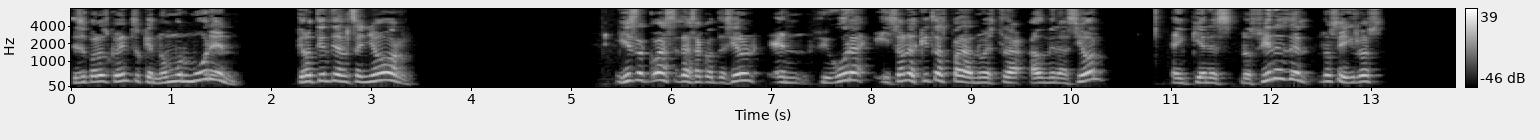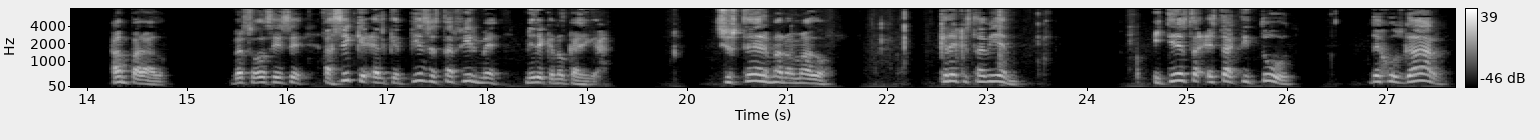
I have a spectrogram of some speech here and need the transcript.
Dice para los Corintios que no murmuren, que no tienten al Señor. Y esas cosas les acontecieron en figura y son escritas para nuestra admiración en quienes los fines de los siglos han parado. Verso 12 dice, así que el que piensa estar firme, mire que no caiga. Si usted, hermano amado, cree que está bien y tiene esta, esta actitud de juzgar,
